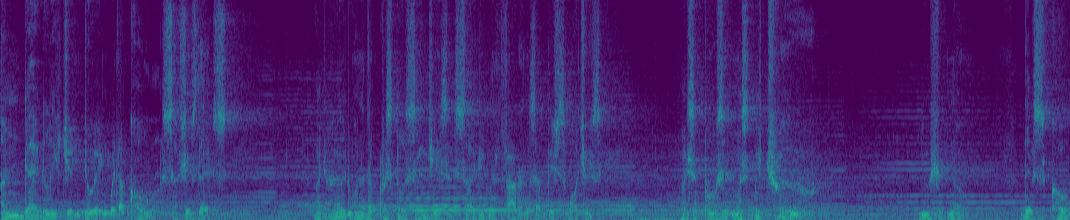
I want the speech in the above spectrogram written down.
undead legion doing with a coal such as this? I'd heard one of the crystal sages had sided with Farron's abyss watchers. I suppose it must be true. You should know. This coal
